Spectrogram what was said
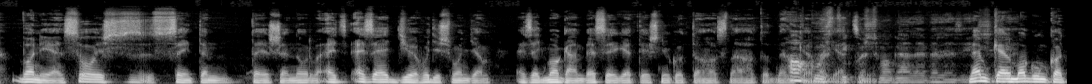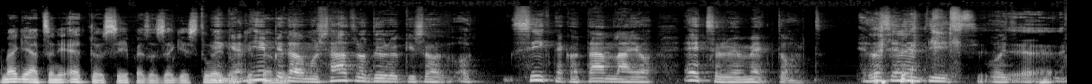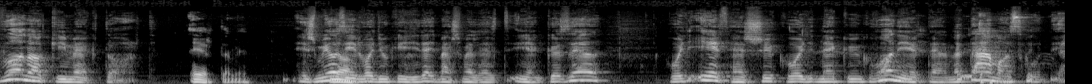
Van ilyen szó, és szerintem teljesen normál. Ez, ez egy, hogy is mondjam, ez egy magánbeszélgetés, nyugodtan használhatod, nem Akusztikus kell magánlevelezés. Nem kell magunkat megjátszani, ettől szép ez az egész tulajdonképpen. Igen, én például hogy... most hátradőlök, és a, a széknek a támlája egyszerűen megtart. Ez azt jelenti, hogy van, aki megtart. Értem én. És mi azért Na. vagyunk így egymás mellett ilyen közel, hogy érthessük, hogy nekünk van értelme támaszkodni.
